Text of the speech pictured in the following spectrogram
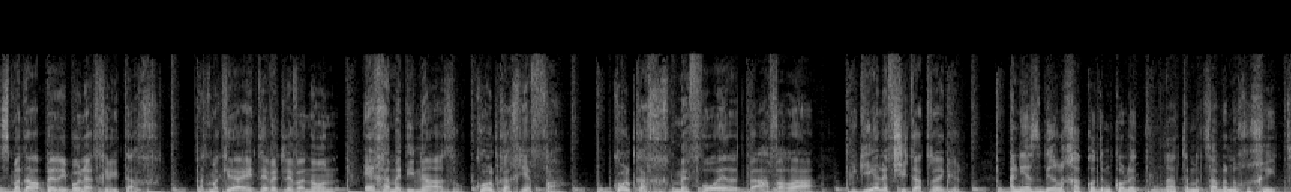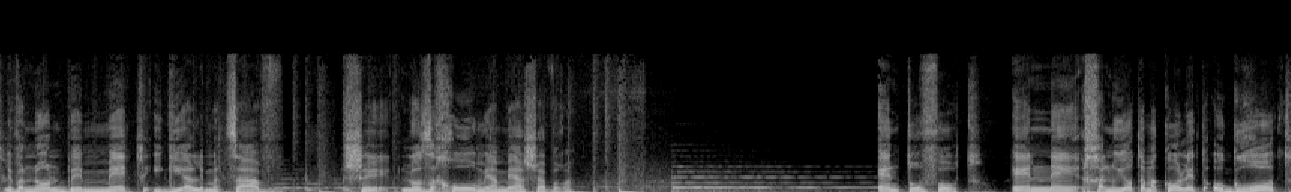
סמדר פרי, בואי נתחיל איתך. את מכירה היטב את לבנון, איך המדינה הזו, כל כך יפה, כל כך מפוארת בעברה, הגיעה לפשיטת רגל? אני אסביר לך קודם כל את תמונת המצב הנוכחית. לבנון באמת הגיעה למצב שלא זכור מהמאה שעברה. אין תרופות, אין uh, חנויות המכולת אוגרות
